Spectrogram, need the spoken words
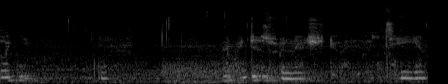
Let me just finish doing the tea and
